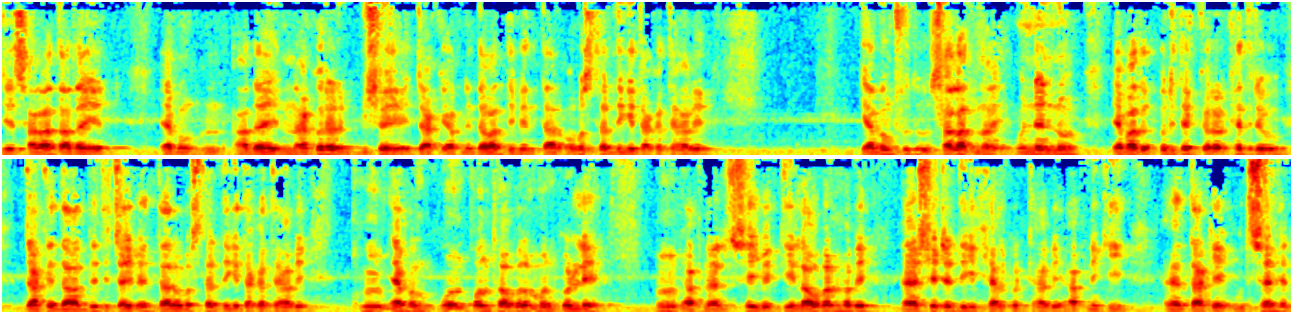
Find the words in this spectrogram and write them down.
যে সালাত আদায়ের এবং আদায় না করার বিষয়ে যাকে আপনি দাওয়াত দিবেন, তার অবস্থার দিকে তাকাতে হবে। এবং শুধু সালাদ নয়, অন্যান্য এবাদত পরিত্যাগ করার ক্ষেত্রেও যাকে দাওয়াত দিতে চাইবেন, তার অবস্থার দিকে তাকাতে হবে। এবং কোন পন্থা অবলম্বন করলে আপনার সেই ব্যক্তি লাভবান হবে সেটার দিকে খেয়াল করতে হবে। আপনি কি তাকে উৎসাহের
